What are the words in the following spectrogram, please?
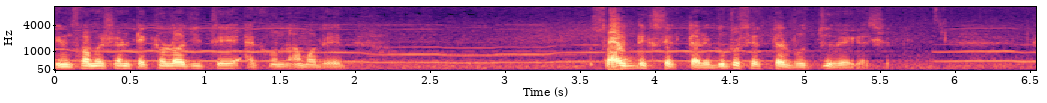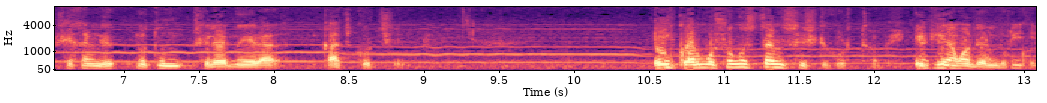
ইনফরমেশন টেকনোলজিতে এখন আমাদের সল্টেক সেক্টরে দুটো সেক্টর ভর্তি হয়ে গেছে। সেখানে নতুন ছেলে মেয়েরা কাজ করছে। এই কর্মসংস্থান সৃষ্টি করতে হবে। এটি আমাদের লক্ষ্য।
